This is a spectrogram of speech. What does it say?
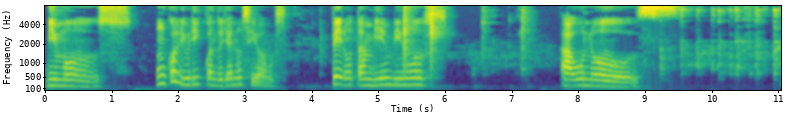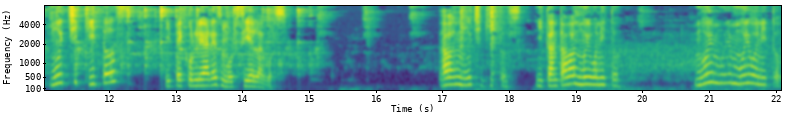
vimos un colibrí cuando ya nos íbamos, pero también vimos a unos muy chiquitos y peculiares murciélagos. Estaban muy chiquitos y cantaban muy bonito. Muy, muy, muy bonito.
